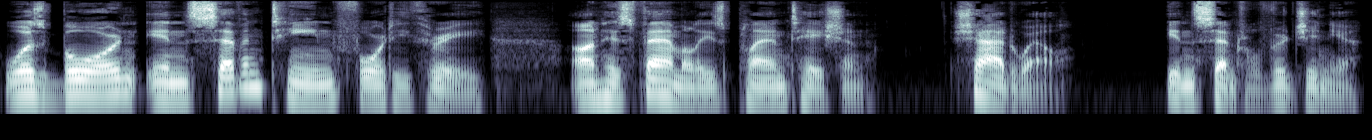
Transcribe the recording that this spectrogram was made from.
was born in 1743 on his family's plantation, Shadwell, in central Virginia.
